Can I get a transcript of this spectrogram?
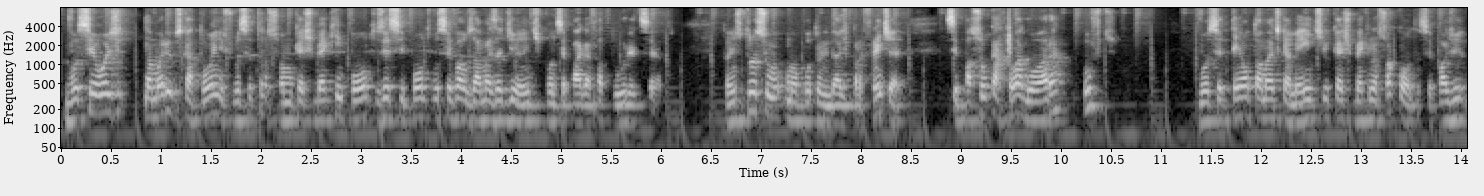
você hoje, na maioria dos cartões, você transforma o cashback em pontos, e esse ponto você vai usar mais adiante, quando você paga a fatura, etc. Então a gente trouxe uma oportunidade para frente, é, você passou o cartão agora, uf, você tem automaticamente o cashback na sua conta. Você pode,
